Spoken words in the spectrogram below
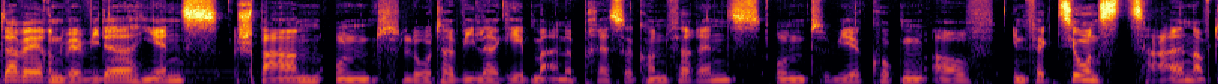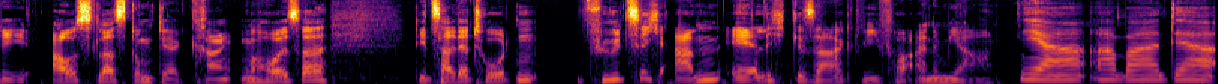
Da wären wir wieder. Jens Spahn und Lothar Wieler geben eine Pressekonferenz und wir gucken auf Infektionszahlen, auf die Auslastung der Krankenhäuser. Die Zahl der Toten fühlt sich an, ehrlich gesagt, wie vor einem Jahr. Ja, aber der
